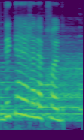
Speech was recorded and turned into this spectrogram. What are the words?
DKR à la prod.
